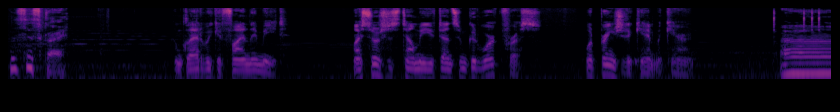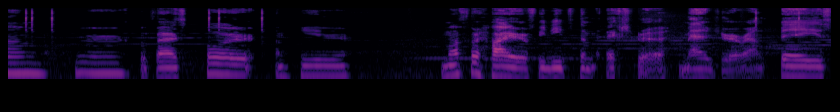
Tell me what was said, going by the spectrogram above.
Who's this guy? I'm glad we could finally meet. My sources tell me you've done some good work for us. What brings you to Camp McCarran? Um, here, provide support. I'm here. I'm up for hire if we need some extra manager around the base.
